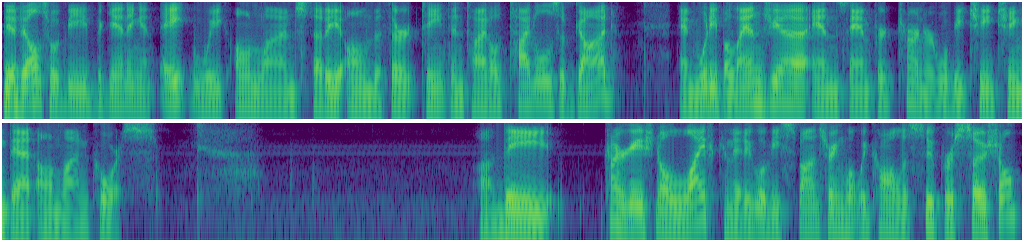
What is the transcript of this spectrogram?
The adults will be beginning an eight week online study on the 13th entitled Titles of God and Woody Belangia and Sanford Turner will be teaching that online course. Uh, the Congregational Life Committee will be sponsoring what we call a super social.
